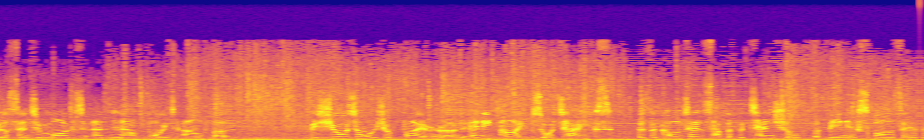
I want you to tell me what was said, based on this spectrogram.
industrial center marked at nav point Alpha. Be sure to watch your fire around any pipes or tanks, as the contents have the potential of being explosive.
